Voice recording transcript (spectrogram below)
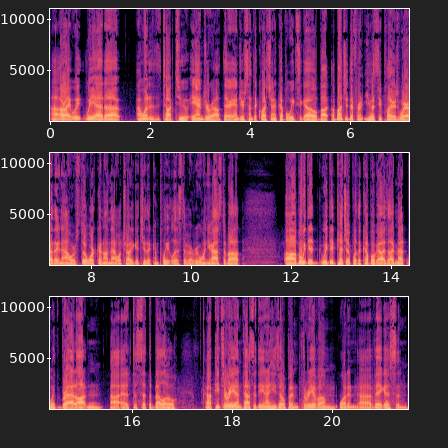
Uh, all right, we we had uh, I wanted to talk to Andrew out there. Andrew sent a question a couple weeks ago about a bunch of different USC players. Where are they now? We're still working on that. We'll try to get you the complete list of everyone you asked about. Uh, but we did we did catch up with a couple guys. I met with Brad Otton uh, at the Settebello uh, Pizzeria in Pasadena. He's opened three of them, one in uh, Vegas and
